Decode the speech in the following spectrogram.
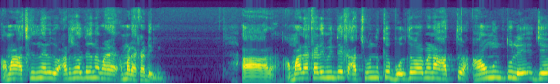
আমার আজকে দিন আঠারো সাল থেকে আমার আমার একাডেমি আর আমার একাডেমিতে আজ পর্যন্ত কেউ বলতে পারবে না, হাত আঙুল তুলে যে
